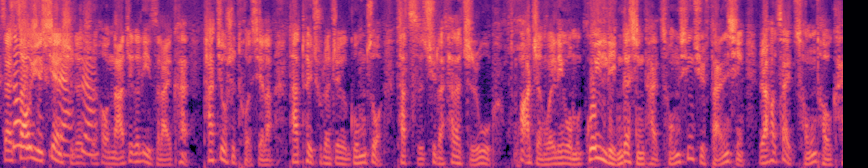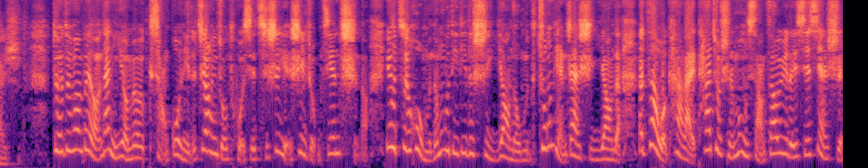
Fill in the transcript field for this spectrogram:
在遭遇现实的时候，拿这个例子来看，他就是妥协了，他退出了这个工作，他辞去了他的职务，化整为零，我们归零的心态，重新去反省，然后再从头开始。对，对方辩友，那你有没有想过，你的这样一种妥协，其实也是一种坚持呢？因为最后我们的目的地的是一样的，我们的终点站是一样的。那在我看来，他就是梦想遭遇了一些现实，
